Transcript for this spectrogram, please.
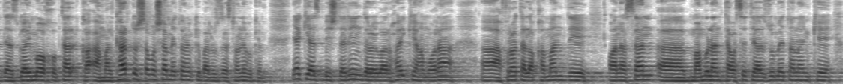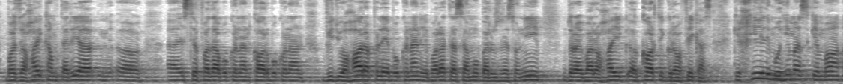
دستگاه ما خوبتر عمل کرد داشته باشه می‌تونیم که بر روز رسانی بکنیم. یکی از بیشترین هایی که همواره افراد علاقمند آن هستند معمولا توسط از او می‌تونن که بازی های کمتری استفاده بکنن کار بکنن ویدیوها را play بکنن از همو بروز رسانی های کارت گرافیک است که خیلی مهم است که ما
